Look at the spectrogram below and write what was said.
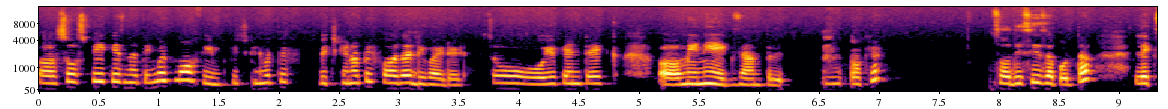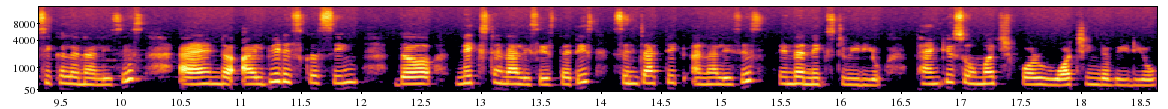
Uh, so speak is nothing but morpheme which cannot be which cannot be further divided. So you can take uh, many example. Okay so this is about the lexical analysis and i'll be discussing the next analysis that is syntactic analysis in the next video. Thank you so much for watching the video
